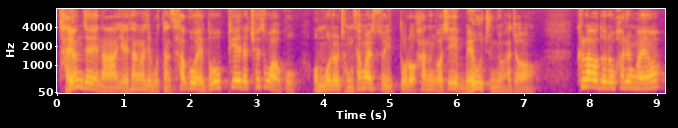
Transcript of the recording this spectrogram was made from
자연재해나 예상하지 못한 사고에도 피해를 최소화하고 업무를 정상화할 수 있도록 하는 것이 매우 중요하죠. 클라우드를 활용하여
